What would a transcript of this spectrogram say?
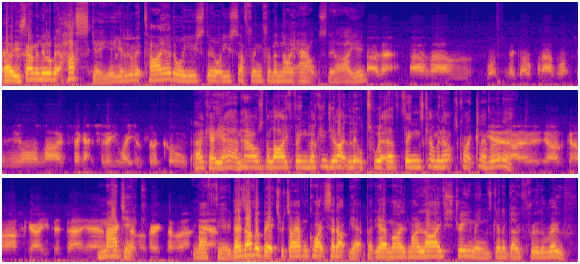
Oh, you sound a little bit husky. Are you a little bit tired, or are you still are you suffering from a night out still? Are you? Uh, that, I was um, watching the golf and I was watching your live thing actually, waiting for the call. Okay, yeah. And how's the live thing looking? Do you like the little Twitter things coming up? It's quite clever, yeah, isn't it? I, I was going to ask you how you did that. Yeah. Magic. Very clever. Very clever. Matthew, there's other bits which I haven't quite set up yet, but yeah, my my live streaming's going to go through the roof.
